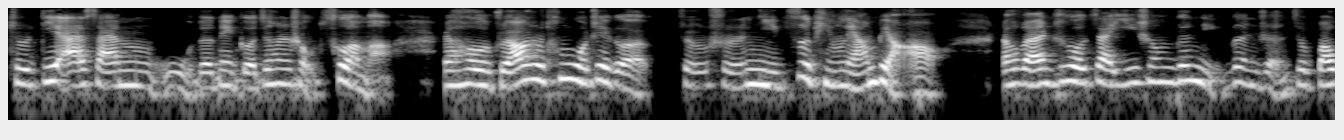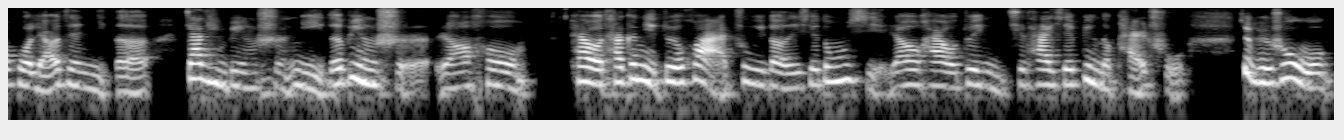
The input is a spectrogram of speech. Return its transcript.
就是 DSM 五的那个精神手册嘛，然后主要是通过这个就是你自评量表。然后完了之后，在医生跟你问诊，就包括了解你的家庭病史、你的病史，然后还有他跟你对话注意到的一些东西，然后还有对你其他一些病的排除。就比如说我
